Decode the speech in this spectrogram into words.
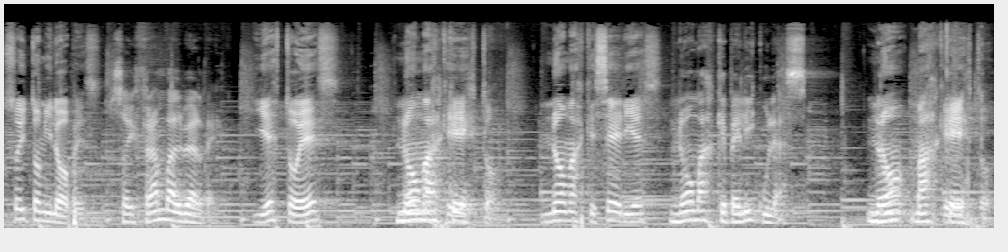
Soy Tommy López Soy Fran Valverde. y esto es No más que esto. No más que series, No más que películas. no, más que esto.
